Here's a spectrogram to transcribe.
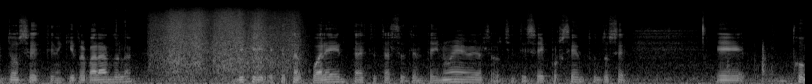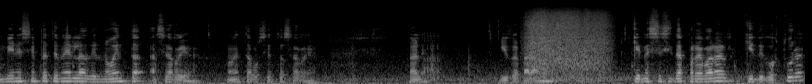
Entonces tienes que ir reparándola. Este está al 40, este está al 79, al 86%. Entonces conviene siempre tenerla del 90 hacia arriba, 90% hacia arriba. ¿Vale? Y reparando. ¿Qué necesitas para reparar? Kit de costura,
